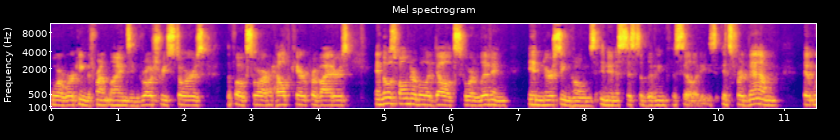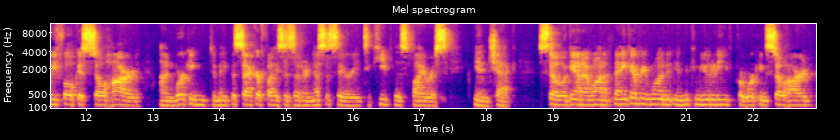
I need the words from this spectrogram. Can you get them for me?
who are working the front lines in grocery stores, the folks who are healthcare providers, and those vulnerable adults who are living in nursing homes and in assisted living facilities. It's for them that we focus so hard on working to make the sacrifices that are necessary to keep this virus in check. So, again, I want to thank everyone in the community for working so hard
